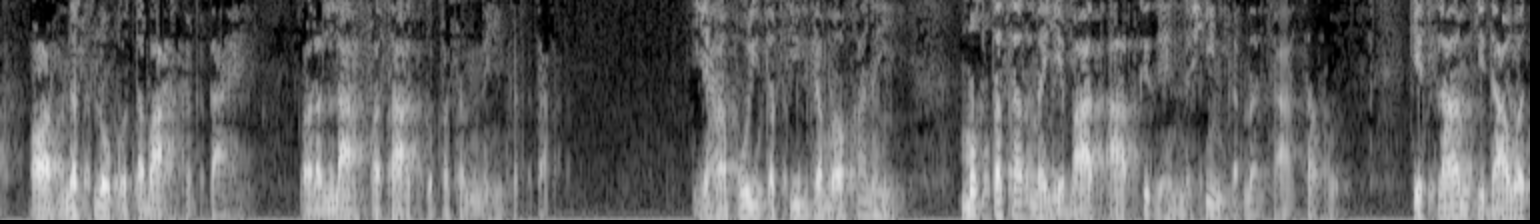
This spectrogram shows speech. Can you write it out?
اور نسلوں کو تباہ کرتا ہے اور اللہ فساد کو پسند نہیں کرتا۔ یہاں پوری تفصیل کا موقع نہیں۔ مختصر میں یہ بات آپ کے ذہن نشین کرنا چاہتا ہوں۔ کہ اسلام کی دعوت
